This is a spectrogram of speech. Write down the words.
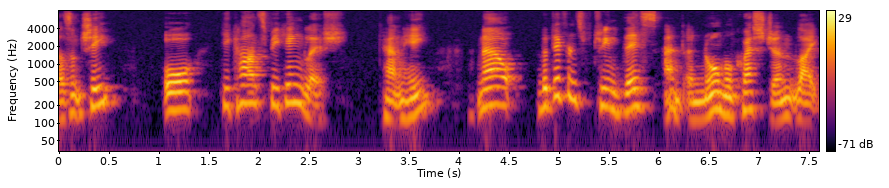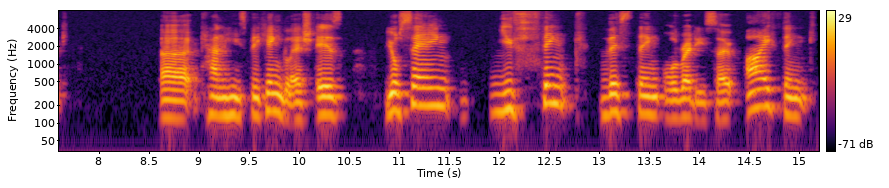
doesn't she? Or he can't speak English, can he? Now, the difference between this and a normal question, like, uh, can he speak English, is you're saying you think this thing already. So I think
